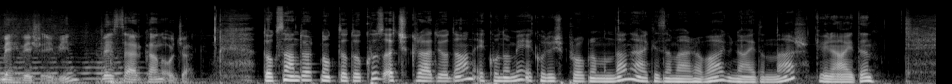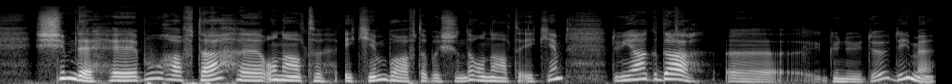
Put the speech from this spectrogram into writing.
Mehveş Evin ve Serkan Ocak. 94.9 Açık Radyo'dan Ekonomi Ekoloji Programı'ndan herkese merhaba, günaydınlar. Günaydın. Şimdi e, bu hafta e, 16 Ekim, bu hafta başında 16 Ekim Dünya Gıda e, günüydü değil mi?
